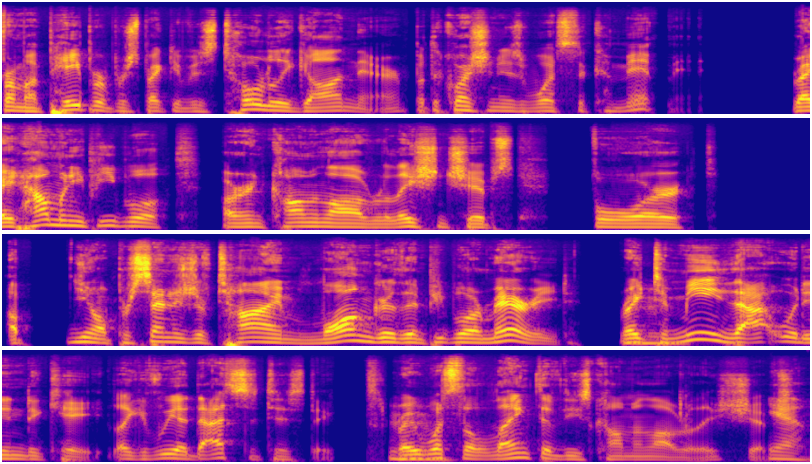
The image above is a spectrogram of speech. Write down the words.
from a paper perspective is totally gone there but the question is what's the commitment right? How many people are in common law relationships for a you know percentage of time longer than people are married right to Mhm. me that would indicate like if we had that statistic right? Mhm. What's the length of these common law relationships? Yeah.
